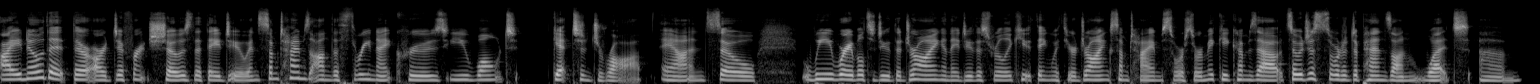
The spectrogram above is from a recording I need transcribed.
I know that there are different shows that they do, and sometimes on the three night cruise, you won't get to draw. And so we were able to do the drawing, and they do this really cute thing with your drawing. Sometimes Sorcerer Mickey comes out, so it just sort of depends on what um,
